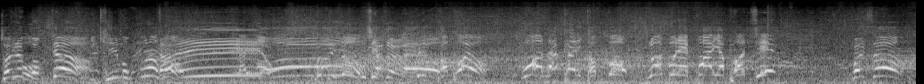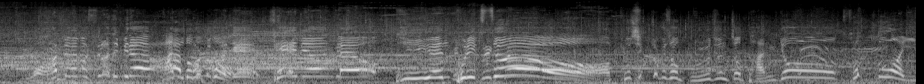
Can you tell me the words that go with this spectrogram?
전력 그리고 먹자. 이 길목 뚫어서 날. 날려. 오. 거기서 잡아요. 덮어요. 와 라칸이 덮고 러블의 파이어 펀치. 벌써 한 명 한 명 쓰러집니다. 아직도 높고. 세 명인가요? 디엔 브릭스. 아, 표식 쪽에서 보여준 저 반격 속도와 이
